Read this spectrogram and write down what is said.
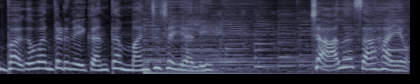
భగవంతుడు నీకంతా మంచి చెయ్యాలి. చాలా సహాయం.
